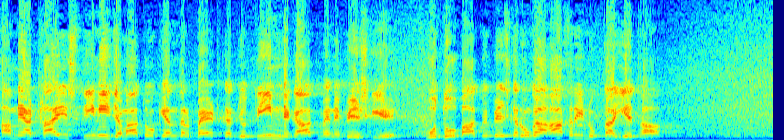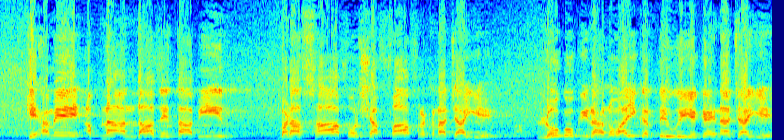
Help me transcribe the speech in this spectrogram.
ہم نے اٹھائیس دینی جماعتوں کے اندر بیٹھ کر جو تین نکات میں نے پیش کیے، وہ دو بعد میں پیش کروں گا۔ آخری نقطہ یہ تھا کہ ہمیں اپنا انداز تعبیر بڑا صاف اور شفاف رکھنا چاہیے۔ لوگوں کی رہنمائی کرتے ہوئے یہ کہنا چاہیے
